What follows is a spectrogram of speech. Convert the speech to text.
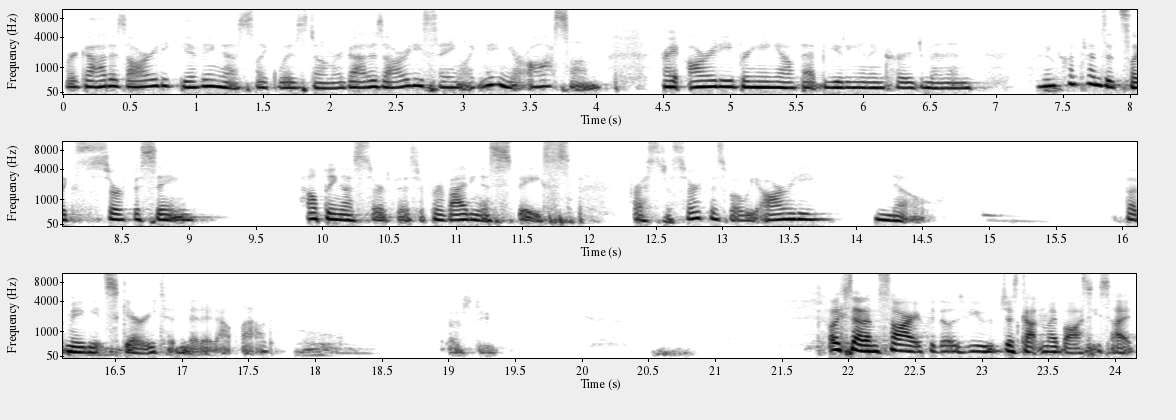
where God is already giving us like wisdom, or God is already saying, like, man, you're awesome, right? Already bringing out that beauty and encouragement. And so I think sometimes it's like surfacing, helping us surface, or providing a space for us to surface what we already know. But maybe it's scary to admit it out loud. Oh, that's deep. Like I said, I'm sorry for those of you who've just gotten my bossy side.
